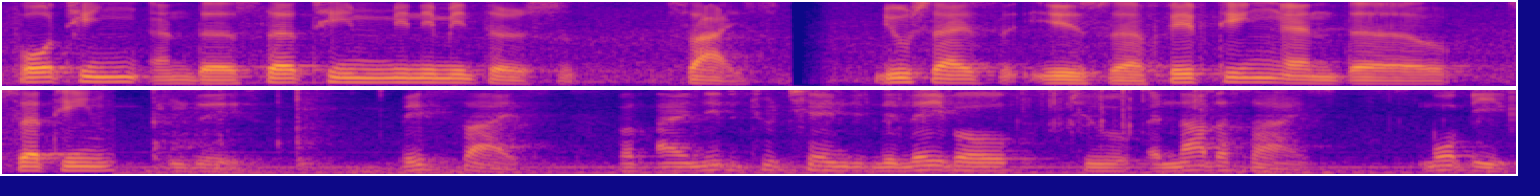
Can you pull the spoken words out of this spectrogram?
14 and uh, 13 millimeters size. New size is uh, 15 and uh, 13 to this, this size. But I need to change the label to another size, more big.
